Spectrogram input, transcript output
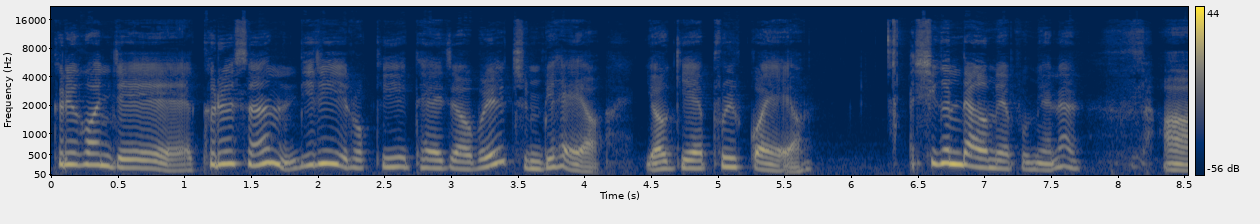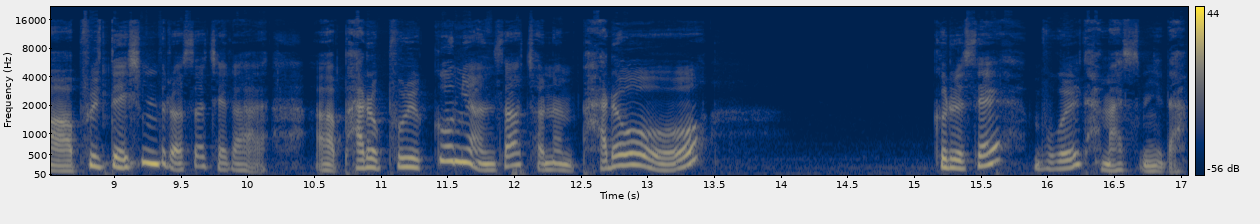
그리고 이제 그릇은 미리 이렇게 대접을 준비해요. 여기에 불 거예요. 식은 다음에 보면은 어, 불 때 힘들어서 제가 어, 바로 불 끄면서 저는 바로 그릇에 묵을 담았습니다.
